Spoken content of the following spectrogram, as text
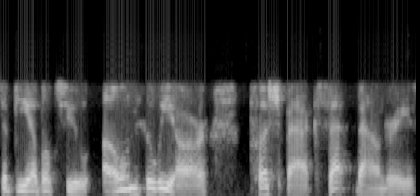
to be able to own who we are, push back, set boundaries.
